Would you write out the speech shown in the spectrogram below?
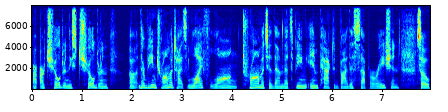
our, our children these children uh, they're being traumatized, lifelong trauma to them that's being impacted by this separation. So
